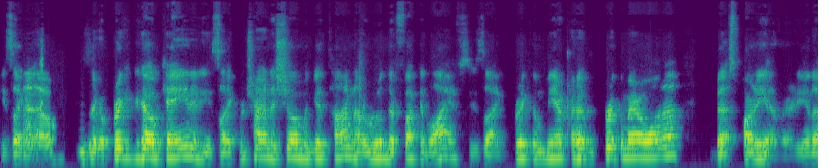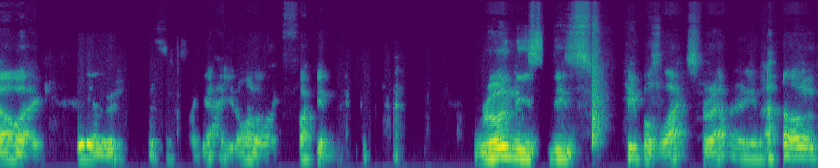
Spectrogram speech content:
He's like, oh he's like a brick of cocaine, and he's like, we're trying to show them a good time, not ruin their fucking lives. He's like, brick of mar- brick of marijuana, best party ever. You know, like, yeah. like, yeah, you don't want to like fucking ruin these these people's lives forever. You know.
